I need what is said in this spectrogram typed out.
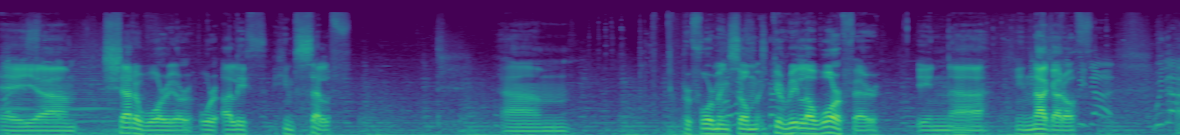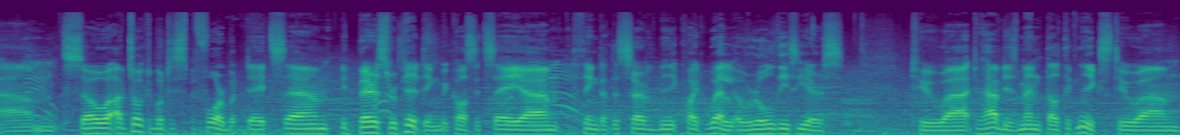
a um, shadow warrior or Alith himself. Um, performing some guerrilla warfare in uh, in Nagaroth. Um, so I've talked about this before, but it's um, it bears repeating because it's a um, thing that has served me quite well over all these years to uh, to have these mental techniques to um,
